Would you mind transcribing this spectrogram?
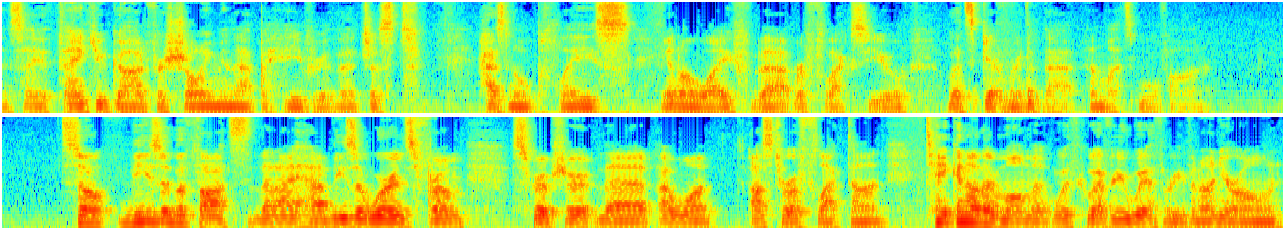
and say, Thank you, God, for showing me that behavior that just has no place in a life that reflects you. Let's get rid of that and let's move on. So, these are the thoughts that I have. These are words from Scripture that I want us to reflect on. Take another moment with whoever you're with or even on your own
